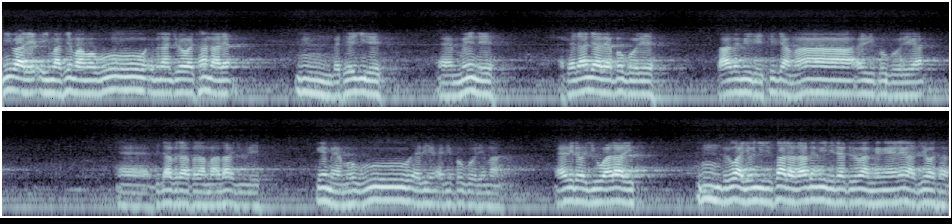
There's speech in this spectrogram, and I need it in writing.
မိဘတွေအိမ်မှာဖြစ်မှာမဟုတ်ဘူးအင်မတန်ကြော်ချမ်းသာတဲ့အင်းဗထေးကြီးတွေအဲမင်းတွေ အထက်တန်းကြတဲ့ပုဂ္ဂိုလ်တွေသာသမီတွေဖြစ်ကြမှာအဲဒီပုဂ္ဂိုလ်တွေကအဲဒီလဗရပရမာသယူတွေကျင်းမယ်မဟုတ်ဘူးအဲဒီအဲဒီပုဂ္ဂိုလ်တွေမှာအဲဒီတော့ယူဝါဒတွေသူတို့ကယုံကြည်စတော့သာသမီတွေလည်းသူတို့ကငငယ်တွေကပြောထား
